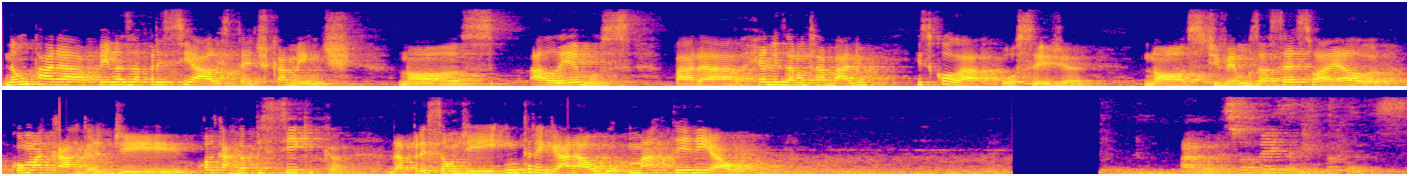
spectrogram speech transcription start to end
não para apenas apreciá-la esteticamente, nós a lemos para realizar um trabalho escolar, ou seja, nós tivemos acesso a ela com a carga de com a carga psíquica da pressão de entregar algo material. Agora é sua vez, amigo Matheus.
